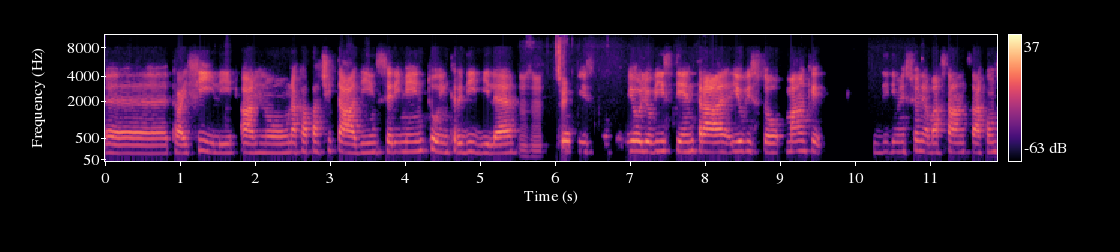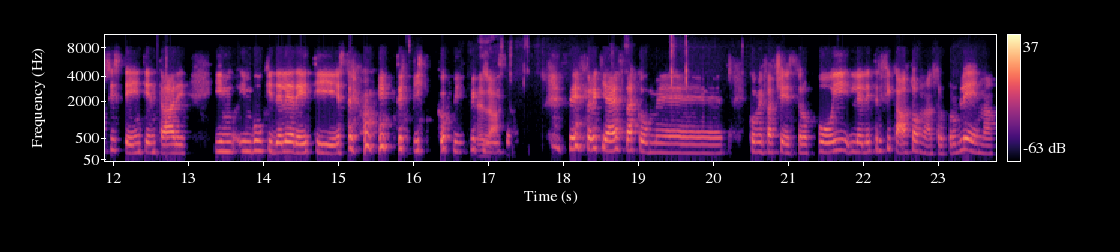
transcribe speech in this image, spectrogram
eh, tra i fili, hanno una capacità di inserimento incredibile. Mhm, Io, sì. visto- io li ho visti entrare, io ho visto, ma anche di dimensioni abbastanza consistenti, entrare in, in buchi delle reti estremamente piccoli. Esatto. sempre chiesta come, come facessero. Poi l'elettrificato ha un altro problema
